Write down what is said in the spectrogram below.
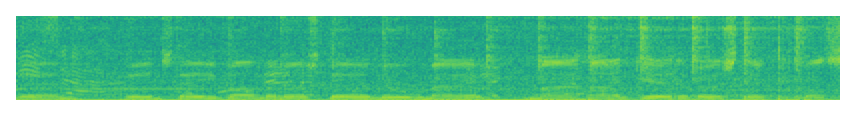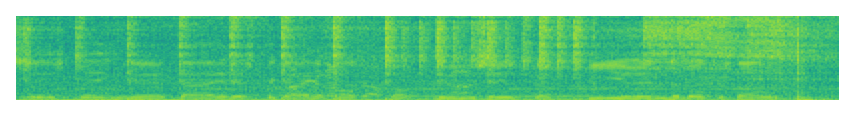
zeggen. Prins Stefan de Nuste, noem mij maar Haantje de Ruste. Bossen springen tijdens de carnaval, dat doe je zeker hier in de bokkenstal.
